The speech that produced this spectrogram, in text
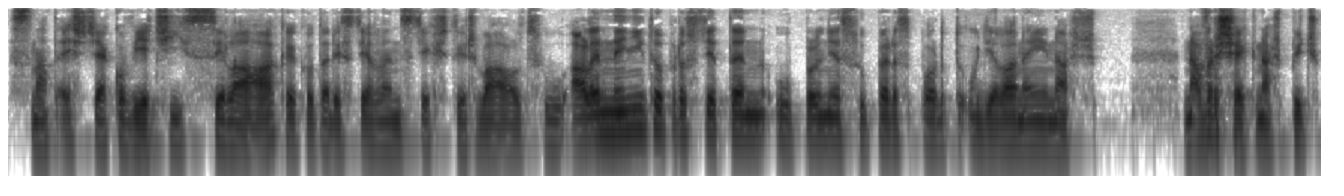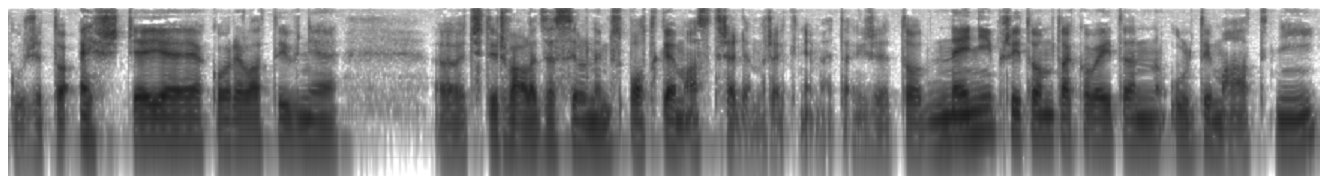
snad ještě jako větší silák, jako tady z těchhle z těch čtyřválců, ale není to prostě ten úplně super sport udělaný na, š, na vršek, na špičku, že to ještě je jako relativně čtyřválec se silným spotkem a středem, řekněme. Takže to není přitom takovej ten ultimátní,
